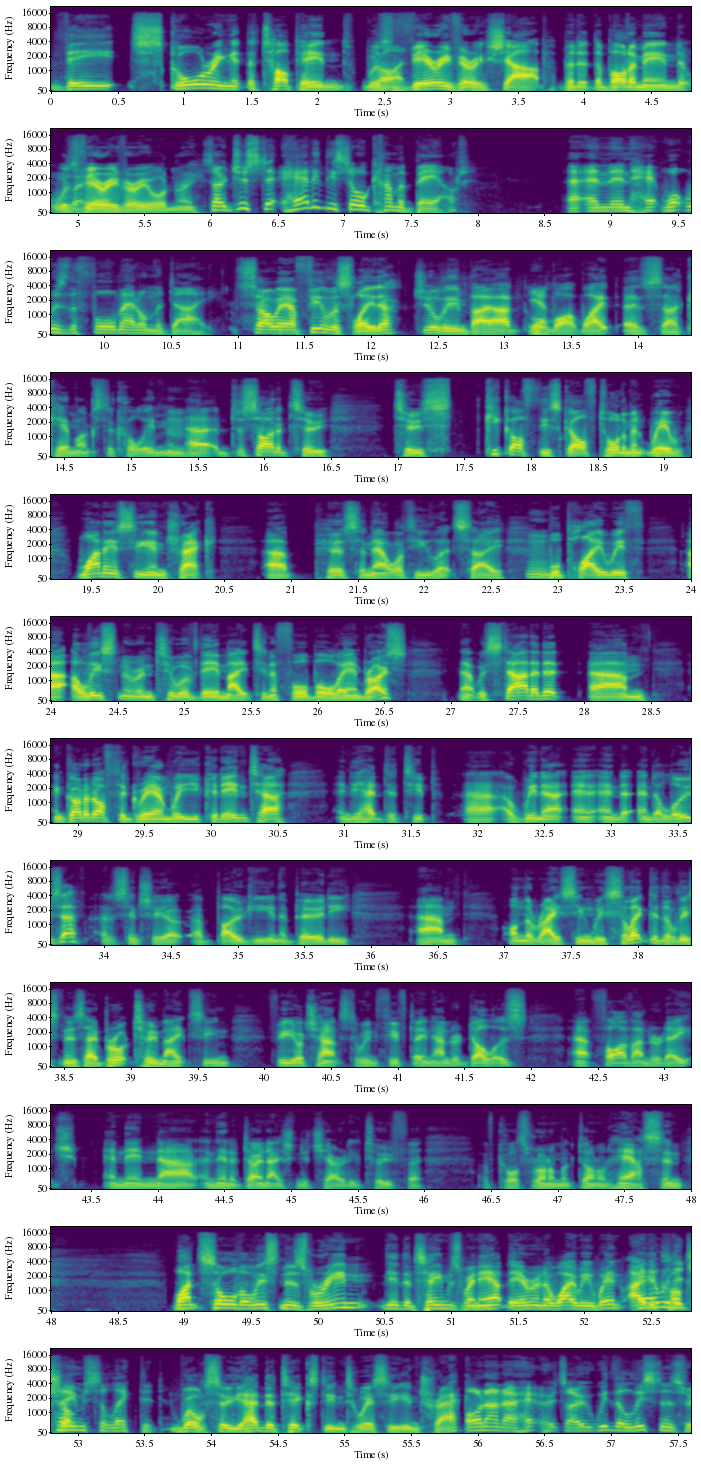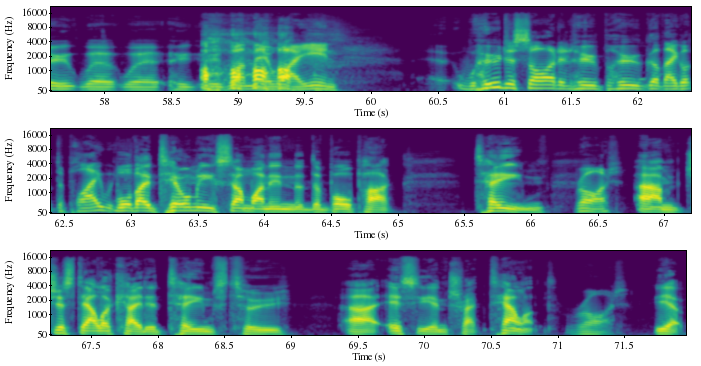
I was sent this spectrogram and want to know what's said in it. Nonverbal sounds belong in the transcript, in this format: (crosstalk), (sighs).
the scoring at the top end was Right. very, very sharp, but at the bottom end, it was very, very ordinary. So, just uh, how did this all come about? And then ha- what was the format on the day? So our fearless leader, Julian Bayard, Yep. or lightweight, as uh, Cam likes to call him, Mm. uh, decided to to kick off this golf tournament where one SEN track uh, personality, let's say, Mm. will play with uh, a listener and two of their mates in a four ball Ambrose. That we started it um, and got it off the ground where you could enter and you had to tip uh, a winner and, and, and a loser, essentially a, a bogey and a birdie. Um, on the racing, we selected the listeners. They brought two mates in for your chance to win fifteen hundred dollars, uh, five hundred each, and then uh, and then a donation to charity too for, of course, Ronald McDonald House. And once all the listeners were in, yeah, the teams went out there and away we went. Eight How were the teams selected? Well, so you had to text into SEN track. Oh no, no. So with the listeners who were, were who, who (laughs) won their way in, who decided who who got, they got to play with? Well, they tell me someone in the, the ballpark team right, um, just allocated teams to uh, SEN track talent. right. Yep.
